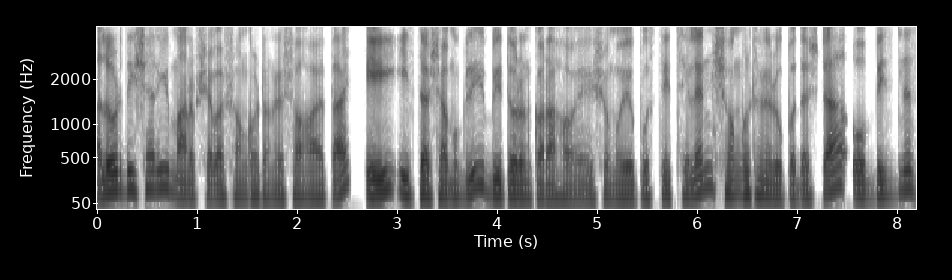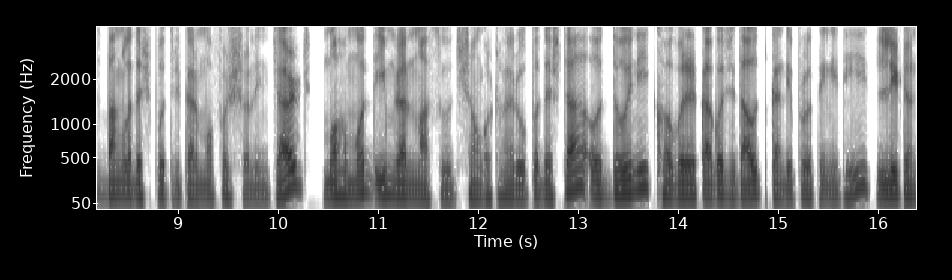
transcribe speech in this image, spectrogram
আলোর দিশারি মানব সেবা সংগঠনের সহায়তায় এই ইফতার সামগ্রী বিতরণ করা হয়। এ সময় উপস্থিত ছিলেন সংগঠনের উপদেষ্টা ও বিজনেস বাংলাদেশ পত্রিকার মফস্বল ইনচার্জ মোহাম্মদ ইমরান মাসুদ, সংগঠনের উপদেষ্টা ও দৈনিক খবরের কাগজ দাউদকান্দি প্রতিনিধি লিটন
